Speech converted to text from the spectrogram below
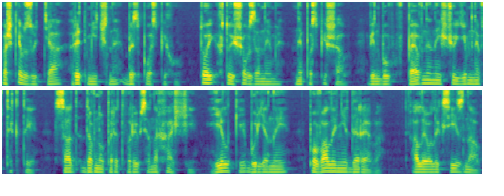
важке взуття, ритмічне, без поспіху. Той, хто йшов за ними, не поспішав. Він був впевнений, що їм не втекти. Сад давно перетворився на хащі, гілки, бур'яни, повалені дерева. Але Олексій знав,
